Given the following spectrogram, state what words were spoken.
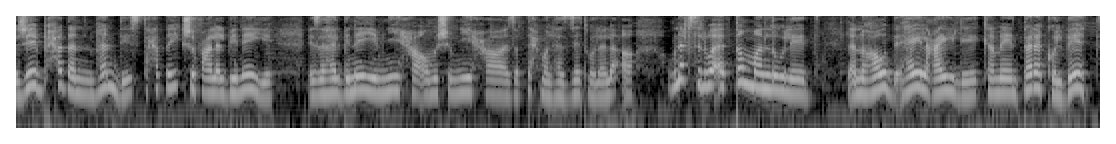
جاب حدا مهندس حتى يكشف على البناية إذا هالبناية منيحة أو مش منيحة إذا بتحمل هزات ولا لأ. وبنفس الوقت طمن الأولاد لأنه هود هاي العائله كمان تركوا البيت.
